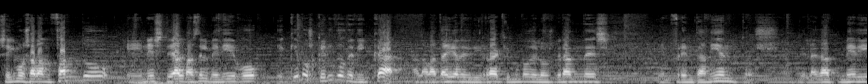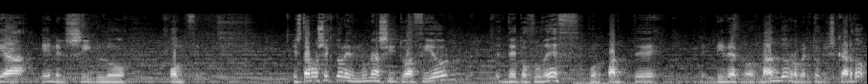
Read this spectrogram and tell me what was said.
Seguimos avanzando en este Almas del Medievo eh, que hemos querido dedicar a la batalla de Dyrrachium, uno de los grandes enfrentamientos de la Edad Media en el siglo XI. Estamos, Héctor, en una situación de tozudez por parte del líder normando, Roberto Guiscardo.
